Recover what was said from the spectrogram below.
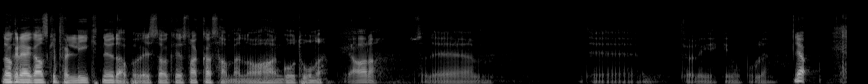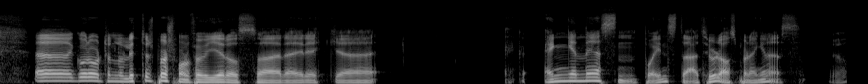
Dere er ganske for like nå, da, hvis dere snakker sammen og har en god tone? Ja da. Så det, det føler jeg ikke noe problem. Ja. Uh, går over til noen lytterspørsmål før vi gir oss her, Eirik. Uh, Engenesen på Insta, jeg tror det er Asbjørn Engenes. Ja.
